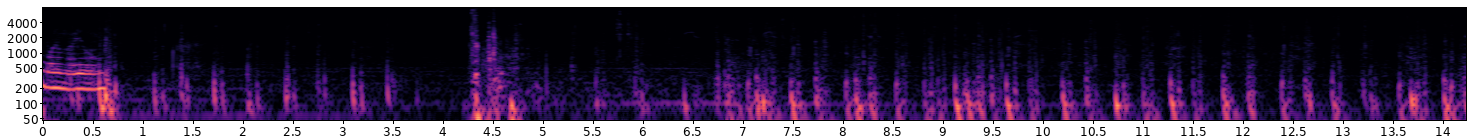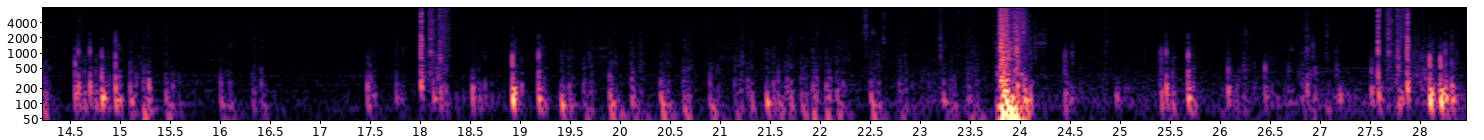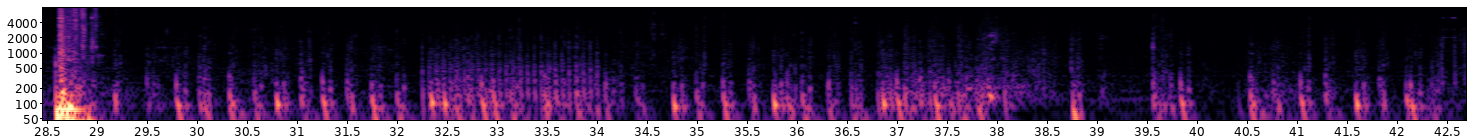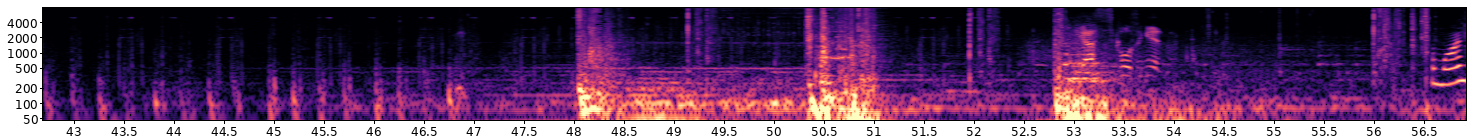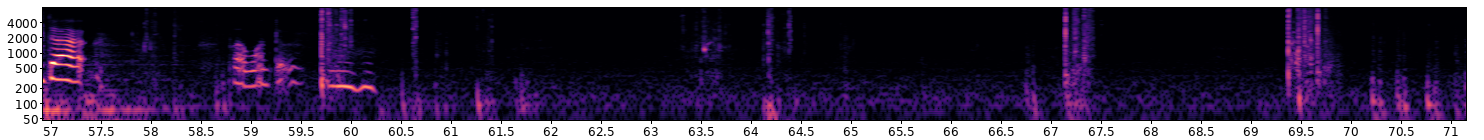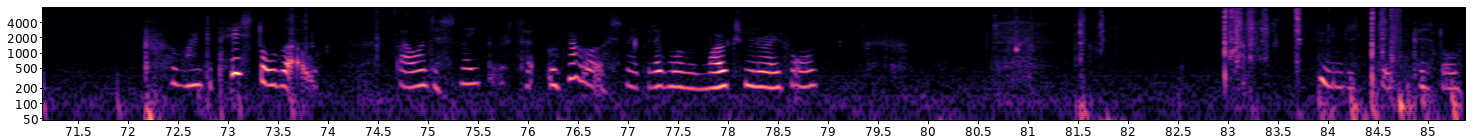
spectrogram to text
What am I doing? Gas is closing in. I want that. But I want the. I want the pistol though. But I want the sniper. It's not really a sniper. It's like more of a marksman rifle. Hmm, just a pistol.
